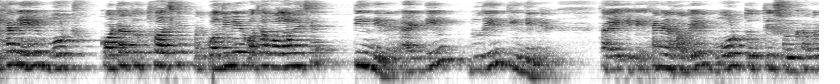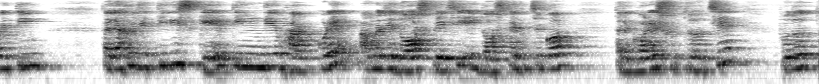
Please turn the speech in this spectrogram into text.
এখানে মোট কটা তথ্য আছে? মানে কদিনের কথা বলা হয়েছে? তিন দিনের, একদিন, দুদিন, তিন দিনের। তাই এটা এখানে হবে মোট তথ্যের সংখ্যা মানে তিন। তাই দেখো যে তিরিশকে তিন দিয়ে ভাগ করে আমরা যে দশ পেয়েছি, এই দশটাই হচ্ছে গড়। তাহলে গড়ের সূত্র হচ্ছে প্রদত্ত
